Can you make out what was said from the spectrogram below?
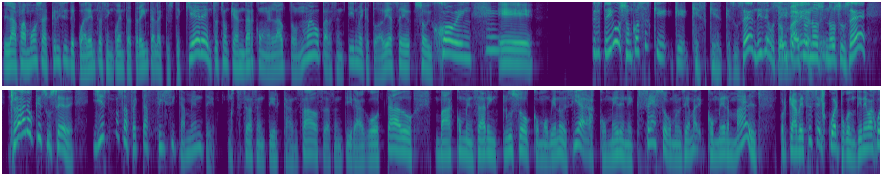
La famosa crisis de 40, 50, 30, la que usted quiere. Entonces tengo que andar con el auto nuevo para sentirme que todavía soy, soy joven. Eh, pero te digo, son cosas que, que, que, que- que suceden. Dicen, usted Son dice, eso varias, no, sí. no sucede. Claro que sucede. Y esto nos afecta físicamente. Usted se va a sentir cansado, se va a sentir agotado, va a comenzar incluso, como bien lo decía, a comer en exceso, como decía Mari, comer mal. Porque a veces el cuerpo, cuando tiene bajo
